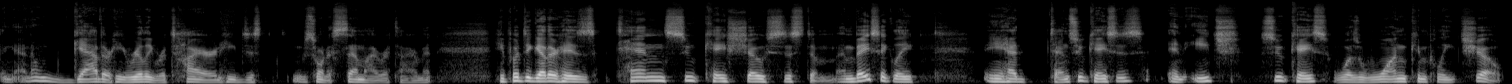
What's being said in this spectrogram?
I don't gather he really retired, he just sort of semi-retirement. He put together his 10 suitcase show system. And basically, he had 10 suitcases, and each suitcase was one complete show,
